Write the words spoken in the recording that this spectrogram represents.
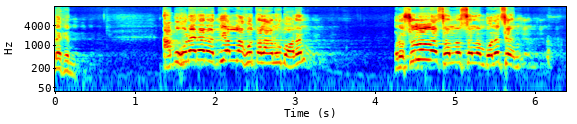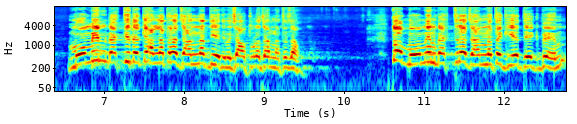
দেখেন। আবু হরাইরা রাজি আল্লাহ তালু বলেন রসুল্লাহ সাল্লাহ সাল্লাম বলেছেন মমিন ব্যক্তিদেরকে আল্লাহ তালা জান্নাত দিয়ে দেবে। যাও, তোমরা জান্নাতে যাও। তো মমিন ব্যক্তিরা জান্নাতে গিয়ে দেখবেন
